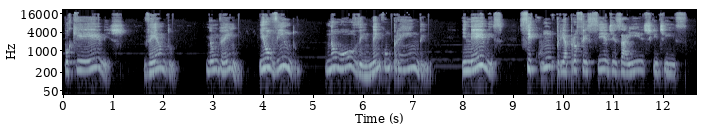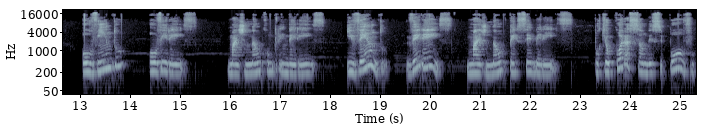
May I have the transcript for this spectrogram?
porque eles, vendo, não veem, e ouvindo, não ouvem nem compreendem. E neles se cumpre a profecia de Isaías que diz: Ouvindo, ouvireis, mas não compreendereis, e vendo, vereis, mas não percebereis. Porque o coração desse povo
